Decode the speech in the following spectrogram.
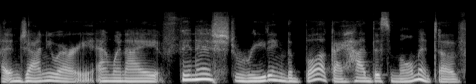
in January. And when I finished reading the book, I had this moment of,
